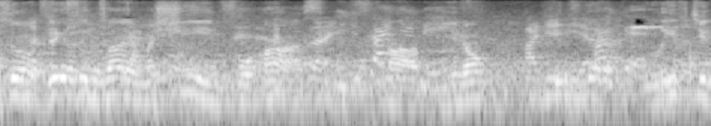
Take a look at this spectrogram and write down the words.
So this entire machine for us, um, you know, instead of lifting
